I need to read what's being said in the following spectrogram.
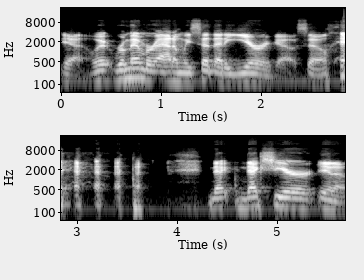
yeah, remember Adam, we said that a year ago. So next next year, you know,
